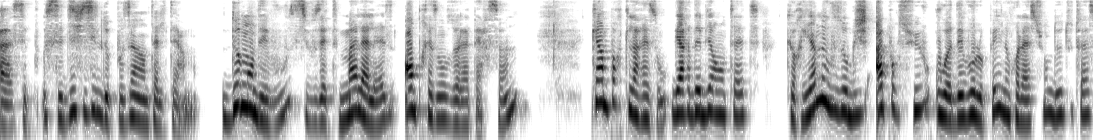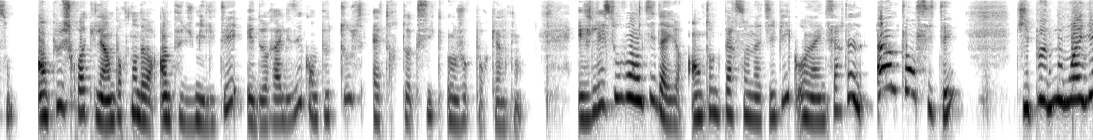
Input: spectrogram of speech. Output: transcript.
Euh, c'est difficile de poser un tel terme. Demandez-vous si vous êtes mal à l'aise en présence de la personne. Qu'importe la raison, gardez bien en tête que rien ne vous oblige à poursuivre ou à développer une relation de toute façon. En plus, je crois qu'il est important d'avoir un peu d'humilité et de réaliser qu'on peut tous être toxiques un jour pour quelqu'un. Et je l'ai souvent dit d'ailleurs, en tant que personne atypique, on a une certaine intensité qui peut noyer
